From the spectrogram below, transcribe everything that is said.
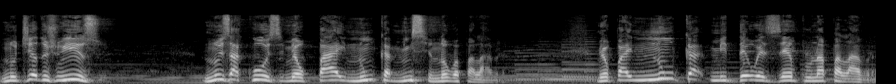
no dia do juízo, nos acuse. Meu pai nunca me ensinou a palavra. Meu pai nunca me deu exemplo na palavra.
